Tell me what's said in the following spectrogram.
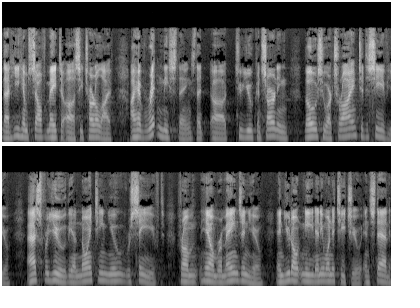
that He Himself made to us, eternal life. I have written these things that, uh, to you concerning those who are trying to deceive you. As for you, the anointing you received from him remains in you, and you don't need anyone to teach you. Instead,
